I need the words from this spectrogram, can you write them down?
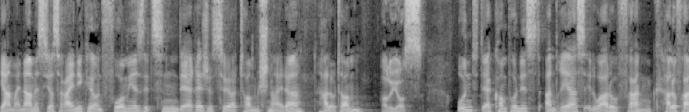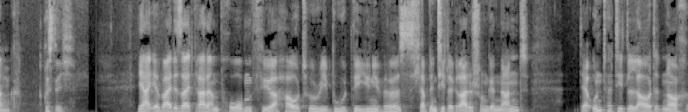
Ja, mein Name ist Jos Reinecke und vor mir sitzen der Regisseur Tom Schneider. Hallo Tom. Hallo Jos. Und der Komponist Andreas Eduardo Frank. Hallo Frank. Grüß dich. Ja, ihr beide seid gerade am Proben für How to Reboot the Universe. Ich habe den Titel gerade schon genannt. Der Untertitel lautet noch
